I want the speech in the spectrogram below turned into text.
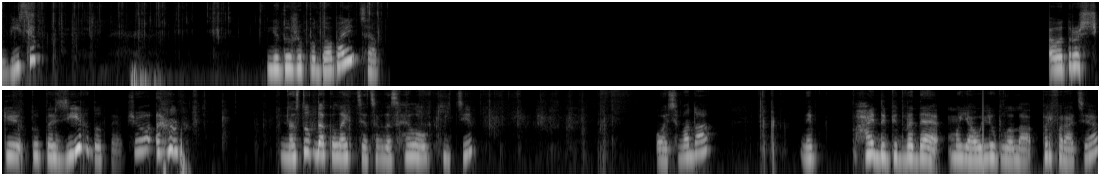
8. Мені дуже подобається. Але трошечки тут зігнуте. Що? Наступна колекція це в нас Hello Kitty. Ось вона. Не, хай не підведе моя улюблена перфорація.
